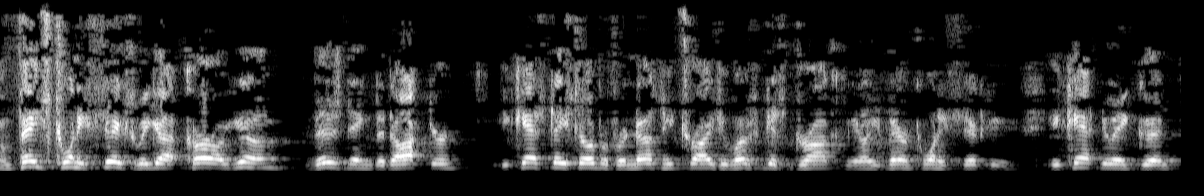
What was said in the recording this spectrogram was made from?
on page 26, we got Carl Jung visiting the doctor he can't stay sober for nothing. He tries. He once gets drunk. You know, he's been in 26. He, he can't do any good.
